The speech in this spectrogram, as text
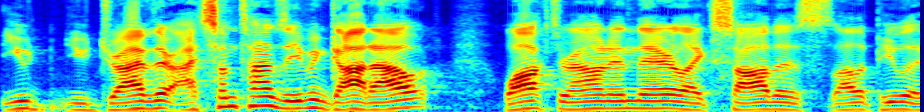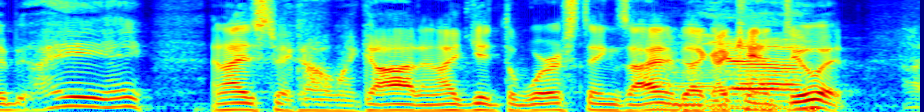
you you drive there i sometimes even got out walked around in there like saw this saw the people they'd be hey hey and i just be like oh my god and i'd get the worst anxiety and be like i can't do it I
